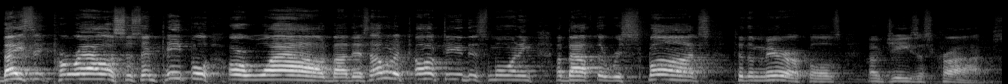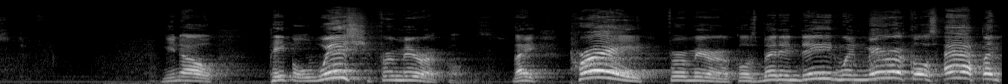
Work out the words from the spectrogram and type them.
basic paralysis, and people are wowed by this. I want to talk to you this morning about the response to the miracles of Jesus Christ. You know, people wish for miracles. They pray for miracles. But indeed, when miracles happen,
